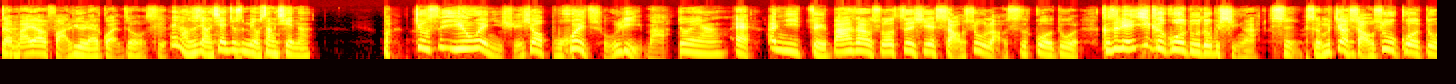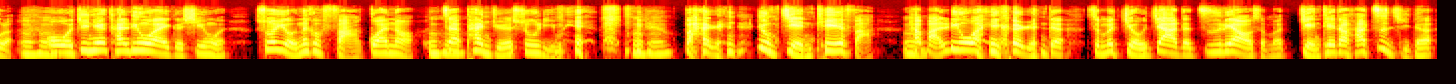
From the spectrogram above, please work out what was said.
干嘛要法律来管这种事？哎，老实讲，现在就是没有上限呢。不，就是因为你学校不会处理嘛。对呀。哎，啊，你嘴巴上说这些少数老师过度了，可是连一个过度都不行啊。是。什么叫少数过度了？嗯哼。我我今天看另外一个新闻。说有那个法官哦，在判决书里面、嗯、把人用剪贴法，嗯、他把另外一个人的什么酒驾的资料什么剪贴到他自己的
